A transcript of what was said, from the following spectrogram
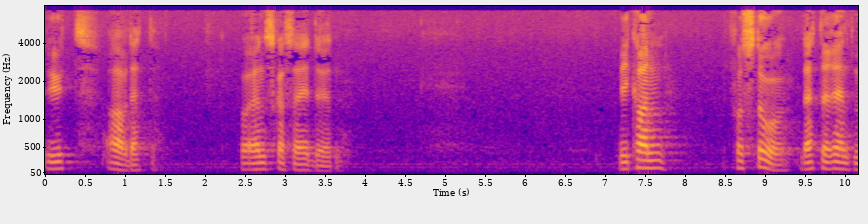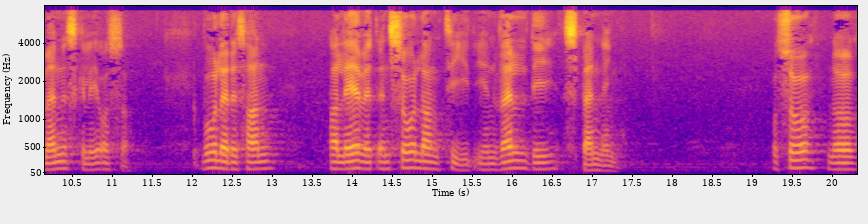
ut av dette og ønsker seg døden. Vi kan forstå dette rent menneskelig også, hvorledes han har levet en så lang tid i en veldig spenning. Og så, når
